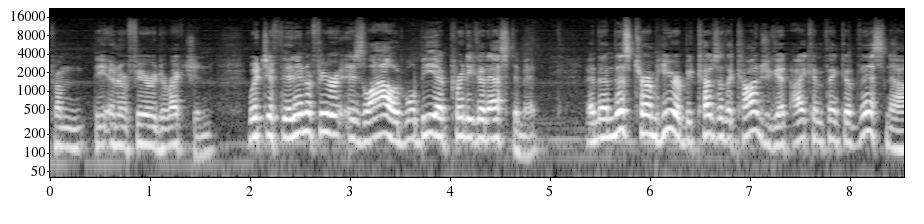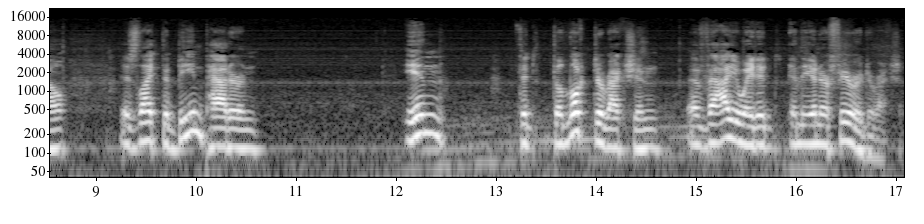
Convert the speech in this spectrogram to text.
from the interferer direction, which if the interferer is loud will be a pretty good estimate. And then this term here, because of the conjugate, I can think of this now is like the beam pattern in the, the look direction evaluated in the interferer direction.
